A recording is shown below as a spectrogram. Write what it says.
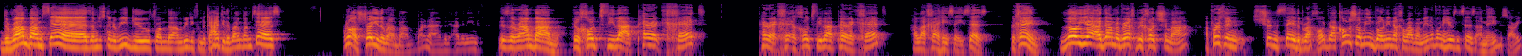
The Rambam says, I'm just going to read you from the, I'm reading from the Kahati. The Rambam says, no, I'll show you the Rambam. Why not? I have, I have any. This is the Rambam, Hilchot Tfilah, Perek Chet, Tfilah, Perek Chet, Halacha He says, B'chein, Lo ye Adam B'chot Shema, a person shouldn't say the brachot. Acharav amen. Everyone hears and says amen. Sorry.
